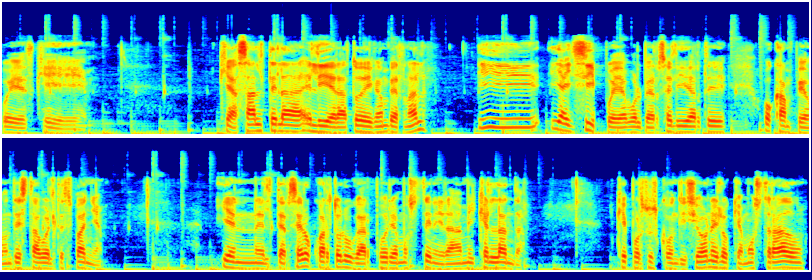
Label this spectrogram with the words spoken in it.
Pues que, que asalte el liderato de Egan Bernal y, ahí sí puede volverse líder de, o campeón de esta Vuelta a España. Y en el tercer o cuarto lugar podríamos tener a Mikel Landa, que por sus condiciones, lo que ha mostrado,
